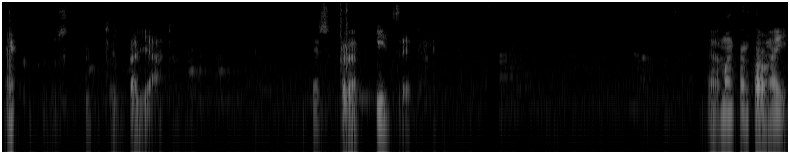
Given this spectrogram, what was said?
Ecco cosa ho scritto, sbagliato. Escr IZ. Eh, manca ancora una I.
